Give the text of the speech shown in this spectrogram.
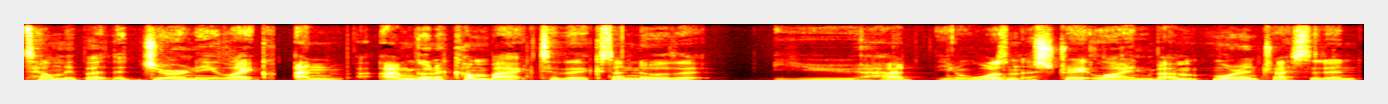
Tell me about the journey. Like, and I'm going to come back to this because I know that you had, you know, it wasn't a straight line, but I'm more interested in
